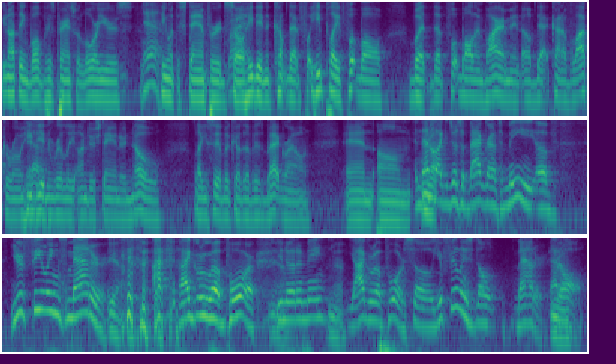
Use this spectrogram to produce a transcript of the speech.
You know, I think both of his parents were lawyers. Yeah. He went to Stanford, so Right. he didn't come that. He played football, but the football environment of that kind of locker room, he Yeah. didn't really understand or know, like you said, because of his background. And um, And you that's know- like just a background to me of your feelings matter. Yeah. I, I grew up poor. You know what I mean? Yeah. I grew up poor. So your feelings don't matter at No. all.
